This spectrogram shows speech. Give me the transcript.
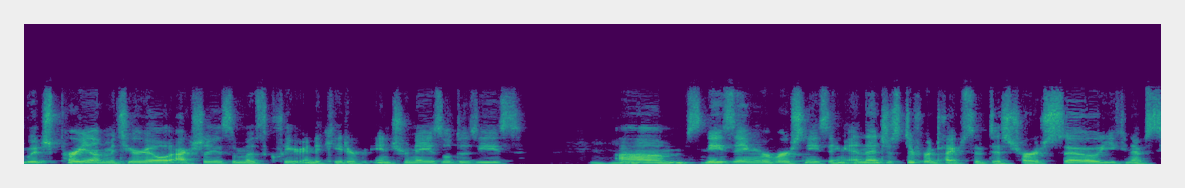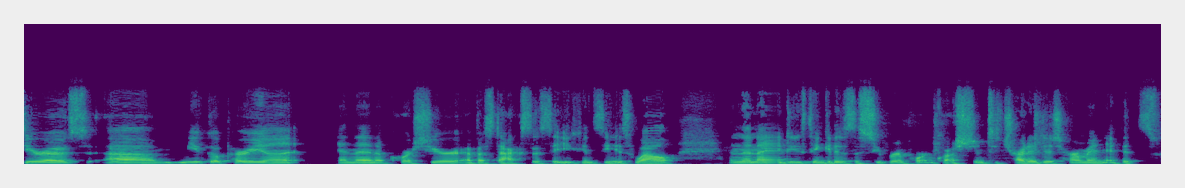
which purulent material actually is the most clear indicator of intranasal disease. Mhm. Um, sneezing, reverse sneezing, and then just different types of discharge. So you can have serous, um, mucopurulent, and then of course your epistaxis that you can see as well. And then I do think it is a super important question to try to determine if it's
